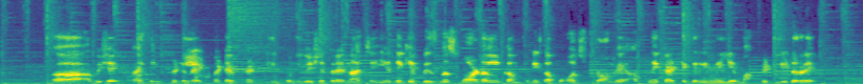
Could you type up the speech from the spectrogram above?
अभिषेक आई थिंक फिटलाइट में डेफिनेटली इनको निवेशित रहना चाहिए। देखिए बिज़नेस मॉडल कंपनी का बहुत स्ट्रांग है। अपने कैटेगरी में ये मार्केट लीडर है।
